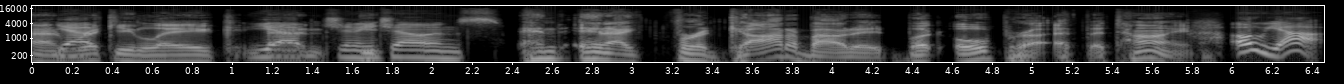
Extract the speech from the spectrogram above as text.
and Yep. Ricki Lake. Yeah, Jenny Jones. and and I forgot about it, but Oprah at the time. Oh yeah.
